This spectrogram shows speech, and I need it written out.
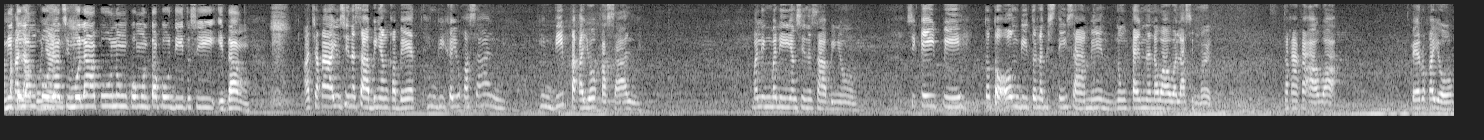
Nito lang po niyan. yan. Simula po nung pumunta po dito si Idang. At saka yung sinasabi niyang kabet, hindi kayo kasal. Hindi pa kayo kasal. Maling-mali yung sinasabi niyo. Si KP, totoong dito nagstay sa amin nung time na nawawala si Merck. Nakakaawa. Pero kayo,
